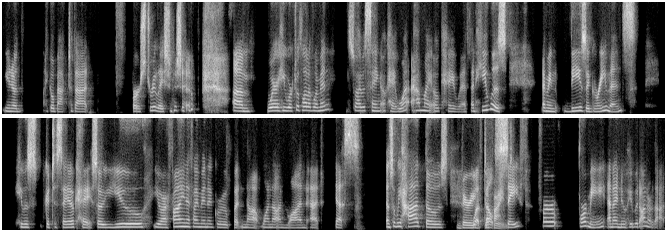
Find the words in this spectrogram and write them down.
you know, I go back to that first relationship um, where he worked with a lot of women. So I was saying, okay, what am I okay with? And he was, I mean, these agreements, he was good to say, okay, so you you are fine if I'm in a group, but not one on one at yes. And so we had those Very what defined. felt safe for for me, and I knew he would honor that.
